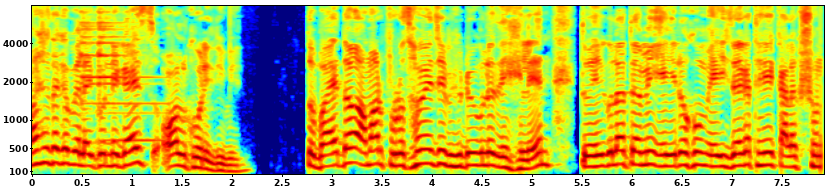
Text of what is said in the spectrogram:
পাশে থাকা বেলাইকনটি গাইজ অল করে দিবেন। তো বাই দাও আমার প্রথমে যে ভিডিওগুলো দেখলেন, তো এইগুলাতে আমি এইরকম এই জায়গা থেকে কালেকশন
